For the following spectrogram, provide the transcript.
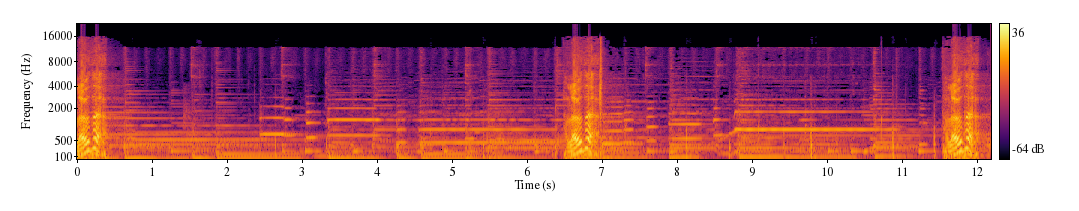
Hello there. Hello there. Hello there.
